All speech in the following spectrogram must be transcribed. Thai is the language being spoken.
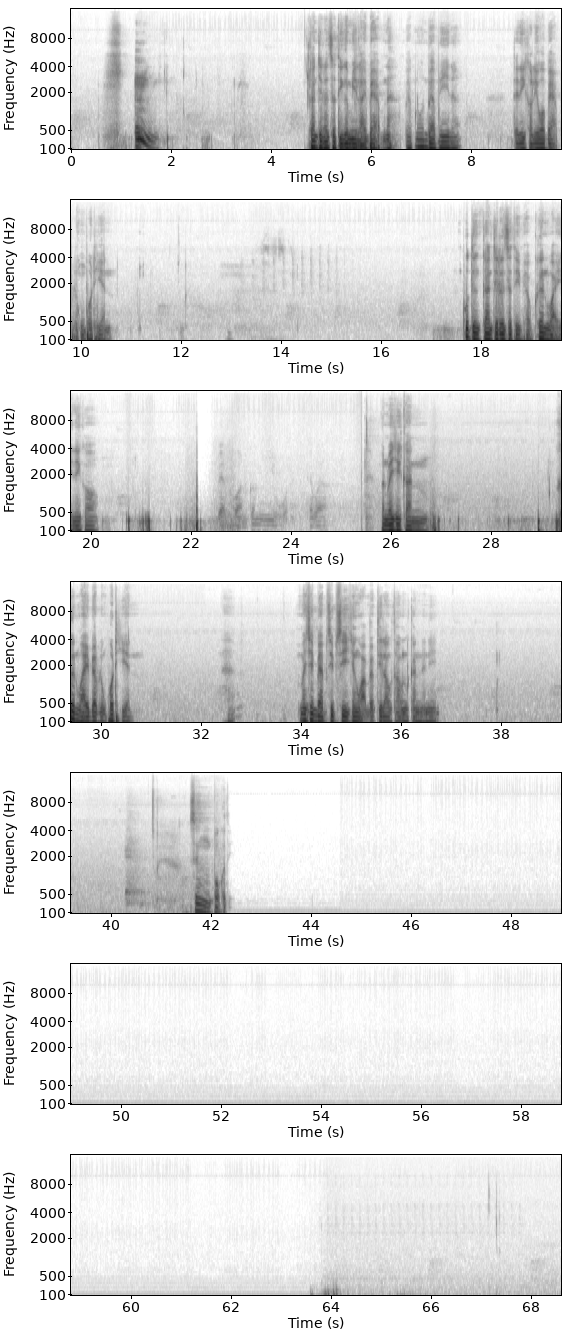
การเจริญสติก็มีหลายแบบนะ แบบโน้นแบบนี้นะ แต่นี่เขาเรียกว่าแบบหลวงพ่อเทียน พูดถึงการเจริญสติแบบเคลื่อนไหวนี่ก็ แบบก่อนก็มีอยู่แต่ว่า มันไม่ใช่การเคลื่อนไหวแบบหลวงพ่อเทียนนะไม่ใช่แบบสิบสี่จังหวะแบบที่เราทำกันอันนี้ ซึ่งปกติ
